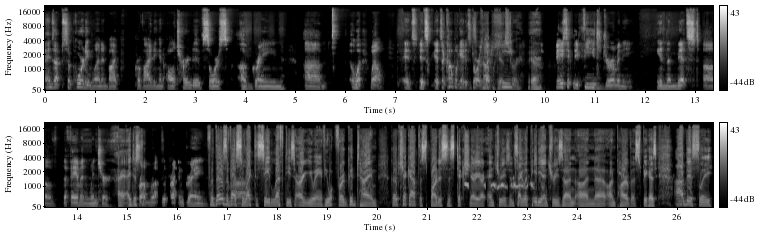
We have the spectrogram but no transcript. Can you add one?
ends up supporting Lenin by providing an alternative source of grain. Um, well, it's it's it's a complicated story, a complicated story. Yeah. basically feeds Germany in the midst of the famine winter. I, I just from Russian grain. For those of us uh, who like to see lefties arguing, if you want for a good time, go check out the Spartacus dictionary or entries, encyclopedia entries on on uh, on Parvus, because obviously,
